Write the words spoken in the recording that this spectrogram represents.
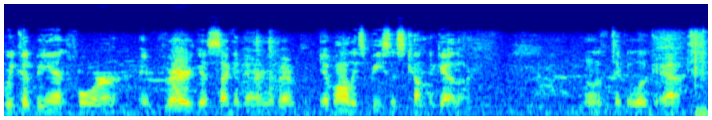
we could be in for a very good secondary if, if all these pieces come together. Let's take a look at.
